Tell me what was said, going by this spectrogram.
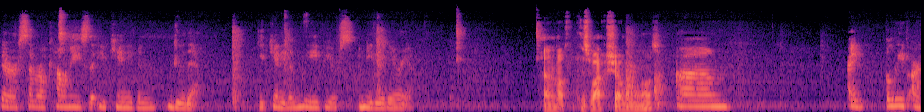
there are several counties that you can't even do that. You can't even leave your s- immediate area. I don't know. if- Is Waukesha one of those? Um, I believe our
